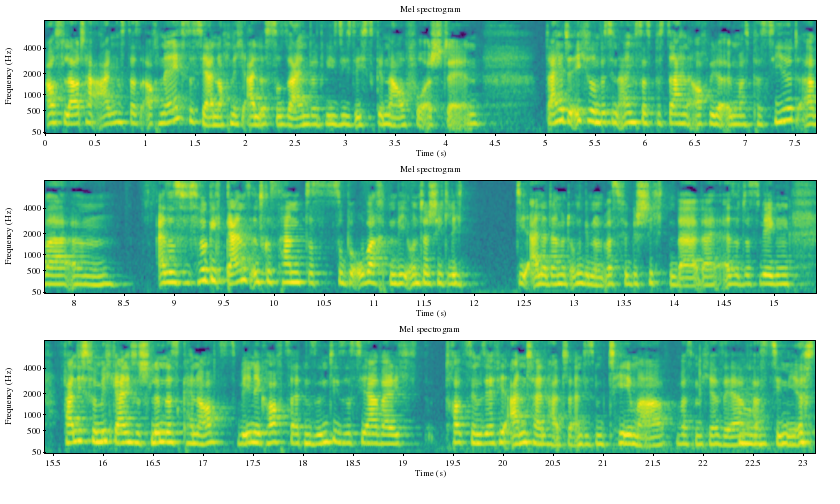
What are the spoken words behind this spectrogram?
aus lauter Angst, dass auch nächstes Jahr noch nicht alles so sein wird, wie sie sich genau vorstellen. Da hätte ich so ein bisschen Angst, dass bis dahin auch wieder irgendwas passiert. Aber ähm, also es ist wirklich ganz interessant, das zu beobachten, wie unterschiedlich die alle damit umgehen und was für Geschichten da. da also deswegen fand ich es für mich gar nicht so schlimm, dass keine Hochze wenig Hochzeiten sind dieses Jahr, weil ich trotzdem sehr viel Anteil hatte an diesem Thema, was mich ja sehr mhm. fasziniert.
